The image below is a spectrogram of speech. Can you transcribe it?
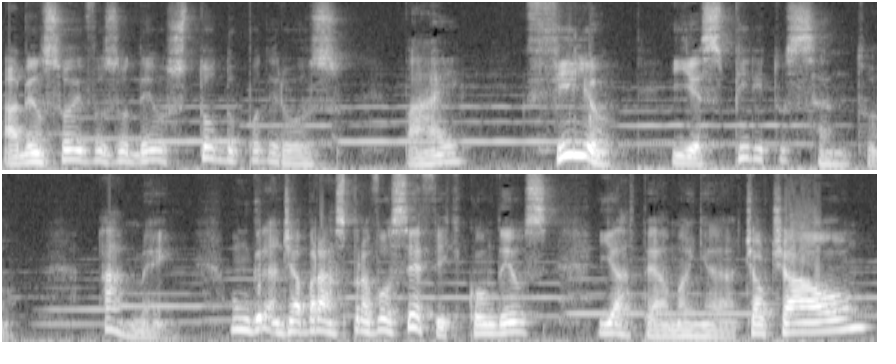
Abençoe-vos o Deus Todo-Poderoso, Pai, Filho e Espírito Santo. Amém. Um grande abraço para você, fique com Deus e até amanhã. Tchau, tchau.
